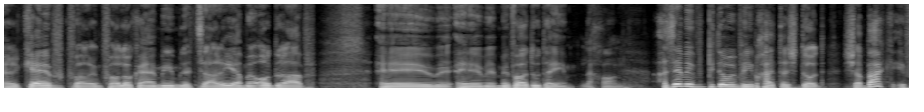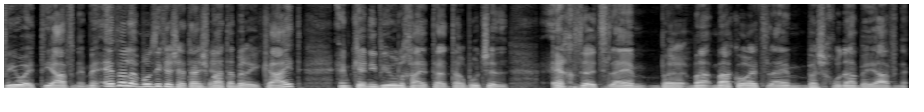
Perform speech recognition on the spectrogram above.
הרכב, כבר, הם כבר לא קיימים, לצערי המאוד רב, אה, אה, מבוא הדודאים. נכון. אז הם פתאום מביאים לך את אשדוד. שב"כ הביאו את יבנה. מעבר למוזיקה שהייתה נשמעת אמריקאית, הם כן הביאו לך את התרבות של איך זה אצלהם, מה, מה קורה אצלהם בשכונה ביבנה.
